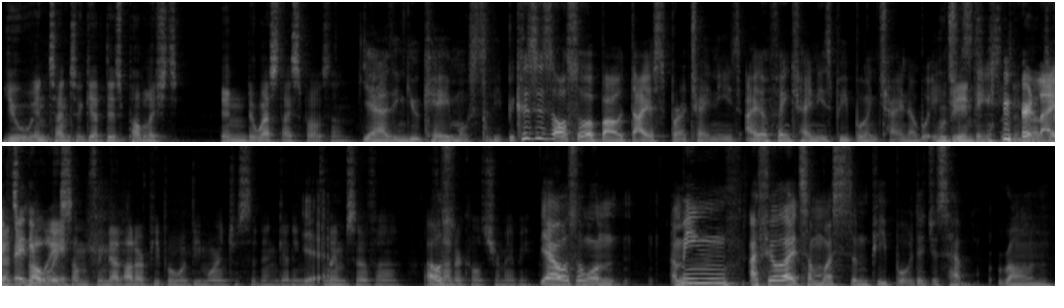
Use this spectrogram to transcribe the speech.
You intend to get this published in the West, I suppose, then. yeah, in UK mostly because it's also about diaspora Chinese. I don't think Chinese people in China were Would be interesting interested in that. life That's anyway. probably something that other people would be more interested in getting Yeah. a glimpse of, uh, of also- another culture, maybe. Yeah, I also want. I mean, I feel like some Western people they just have wrong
